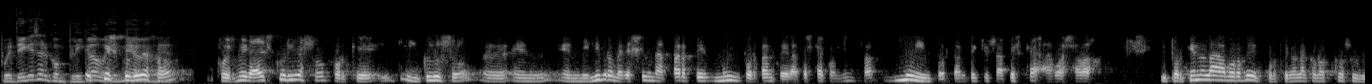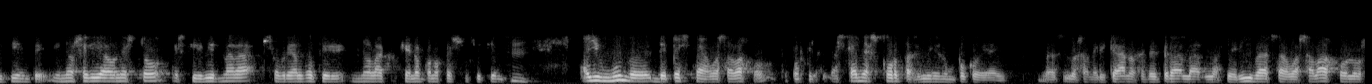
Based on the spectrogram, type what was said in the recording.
pues tiene que ser complicado. Es, curioso. Pues mira, es curioso porque incluso eh, en, mi libro me dejé una parte muy importante de la pesca con ninfa, muy importante, que es la pesca aguas abajo. ¿Y por qué no la abordé? Porque no la conozco suficiente y no sería honesto escribir nada sobre algo que no, la, que no conoces suficiente. Hmm. Hay un mundo de pesca aguas abajo, porque las cañas cortas vienen un poco de ahí. los americanos, etcétera, las, las derivas aguas abajo, los,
